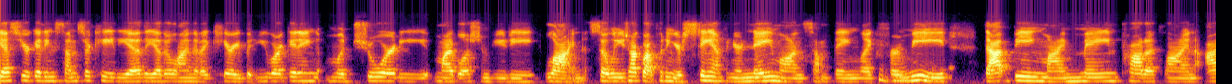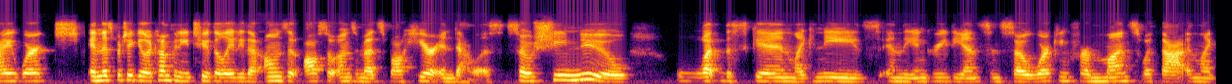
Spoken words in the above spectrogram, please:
yes, you're getting some Circadia, the other line that I carry, but you are getting majority my blush and beauty line. So when you talk about putting your stamp and your name on something, like mm-hmm. for me, that being my main product line. I worked in this particular company too. The lady that owns it also owns a med spa here in Dallas. So she knew what the skin like needs and the ingredients and so working for months with that and like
